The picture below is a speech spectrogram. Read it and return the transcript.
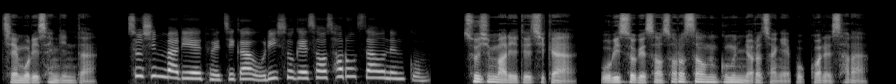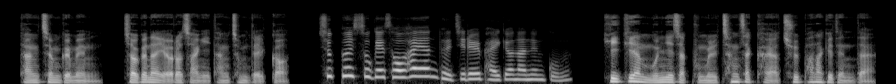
재물이 생긴다. 수십 마리의 돼지가 우리 속에서 서로 싸우는 꿈. 수십 마리 돼지가 우리 속에서 서로 싸우는 꿈은 여러 장의 복권을 사라. 당첨금은 적으나 여러 장이 당첨될 것. 숲을 속에서 하얀 돼지를 발견하는 꿈. 희귀한 문예 작품을 창작하여 출판하게 된다.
